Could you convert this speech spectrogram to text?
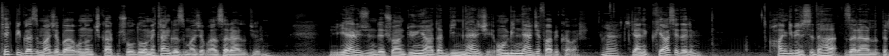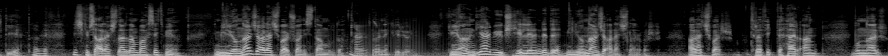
Tek bir gazı mı acaba onun çıkartmış olduğu o metan gazı mı acaba zararlı diyorum. Yeryüzünde şu an dünyada binlerce, on binlerce fabrika var. Evet. Yani kıyas edelim hangi birisi daha zararlıdır diye. Tabii. Hiç kimse araçlardan bahsetmiyor. Milyonlarca araç var şu an İstanbul'da. Evet. Örnek veriyorum. Dünyanın diğer büyük şehirlerinde de milyonlarca araçlar var. Araç var. Trafikte her an bunlar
